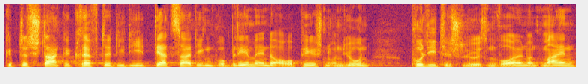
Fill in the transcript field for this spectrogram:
gibt es starke Kräfte, die die derzeitigen Probleme in der Europäischen Union politisch lösen wollen und meinen,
